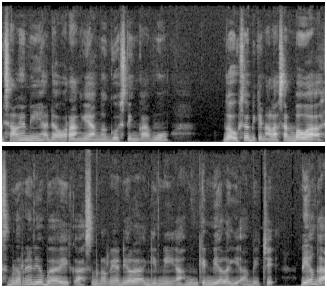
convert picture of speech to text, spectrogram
Misalnya nih ada orang yang ngeghosting kamu nggak usah bikin alasan bahwa ah sebenarnya dia baik ah sebenarnya dia gini ah mungkin dia lagi ABC dia nggak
